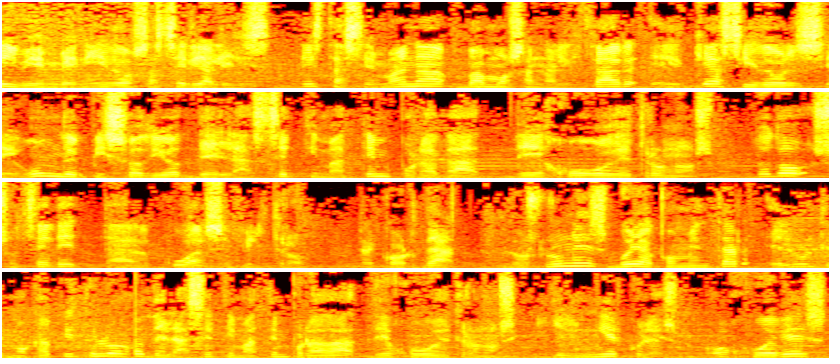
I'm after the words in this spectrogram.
y bienvenidos a Serialis. Esta semana vamos a analizar el que ha sido el segundo episodio de la séptima temporada de Juego de Tronos. Todo sucede tal cual se filtró. Recordad, los lunes voy a comentar el último capítulo de la séptima temporada de Juego de Tronos y el miércoles o jueves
